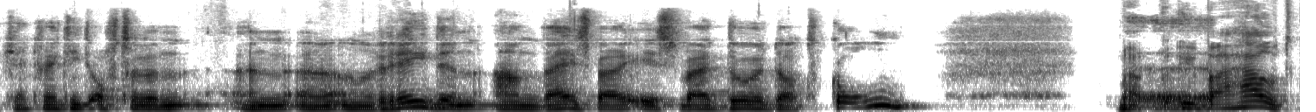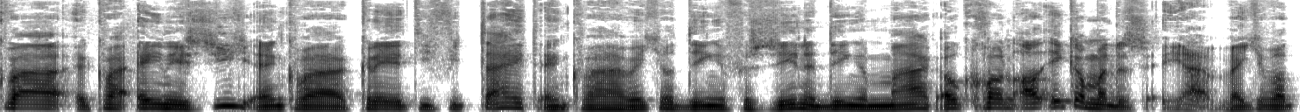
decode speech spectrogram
ik weet niet of er een, een, een reden aanwijsbaar is waardoor dat kon. Maar uh, überhaupt, qua, qua energie en qua creativiteit en qua, weet je wat, dingen verzinnen, dingen maken. Ook gewoon, al, ik kan me dus, ja, weet je wat,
